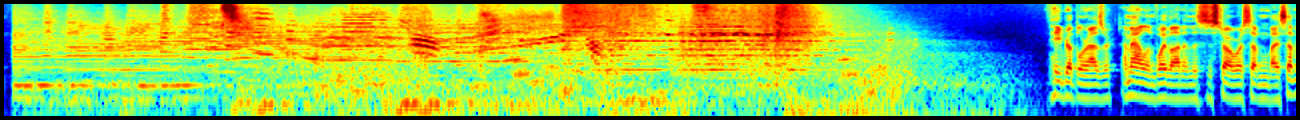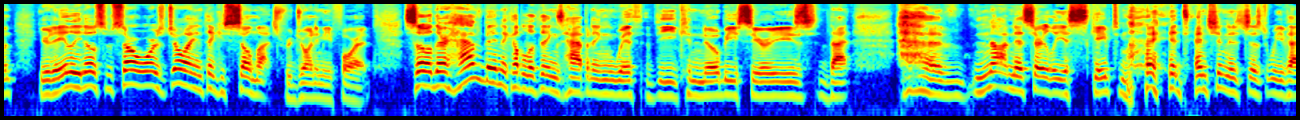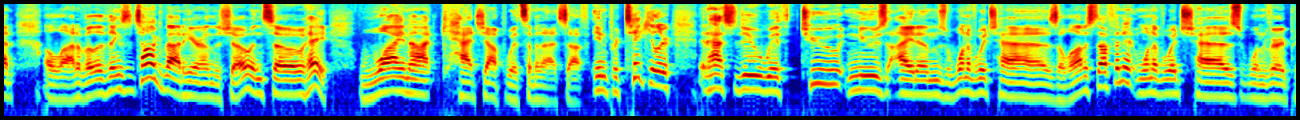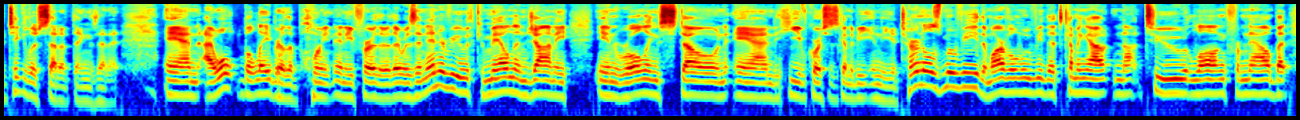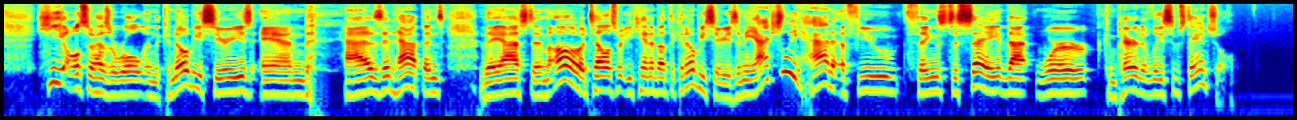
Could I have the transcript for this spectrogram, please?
Hey, Rebel Rouser. I'm Allen Voivod, and this is Star Wars 7 by 7 your daily dose of Star Wars joy, and thank you so much for joining me for it. So, there have been a couple of things happening with the Kenobi series that not necessarily escaped my attention. It's just we've had a lot of other things to talk about here on the show. And so, hey, why not catch up with some of that stuff? In particular, it has to do with two news items, one of which has a lot of stuff in it, one of which has one very particular set of things in it. And I won't belabor the point any further. There was an interview with Kumail Nanjiani in Rolling Stone, and he, of course, is going to be in the Eternals movie, the Marvel movie that's coming out not too long from now. But he also has a role in the Kenobi series, and as it happens, they asked him, Oh, tell us what you can about the Kenobi series. And he actually had a few things to say that were comparatively substantial.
